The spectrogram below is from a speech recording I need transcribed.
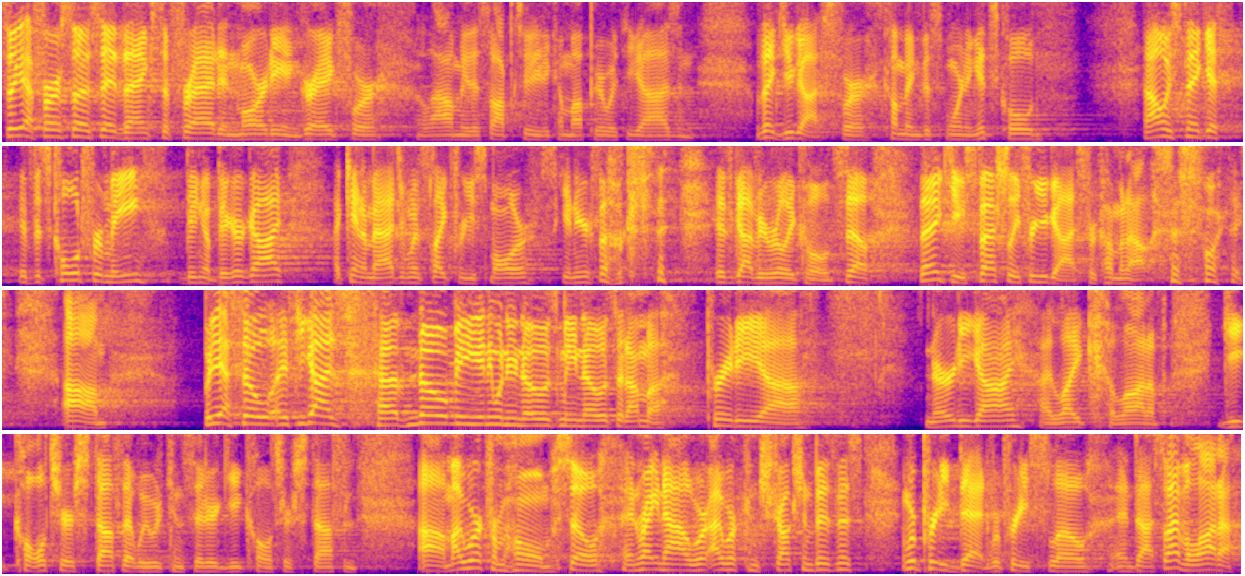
So, yeah, first I want to say thanks to Fred and Marty and Greg for allowing me this opportunity to come up here with you guys. And thank you guys for coming this morning. It's cold. And I always think if, if it's cold for me, being a bigger guy, I can't imagine what it's like for you smaller, skinnier folks. it's got to be really cold. So, thank you, especially for you guys for coming out this morning. Um, but yeah, so if you guys have know me, anyone who knows me knows that I'm a pretty. Uh, nerdy guy. I like a lot of geek culture stuff that we would consider geek culture stuff. And um, I work from home. So, and right now I work construction business, and we're pretty dead. We're pretty slow, and uh, so I have a lot of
